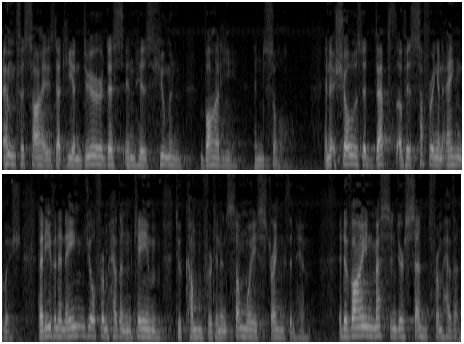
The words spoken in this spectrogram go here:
emphasize that he endured this in his human body and soul. And it shows the depth of his suffering and anguish that even an angel from heaven came to comfort and in some way strengthen him. A divine messenger sent from heaven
